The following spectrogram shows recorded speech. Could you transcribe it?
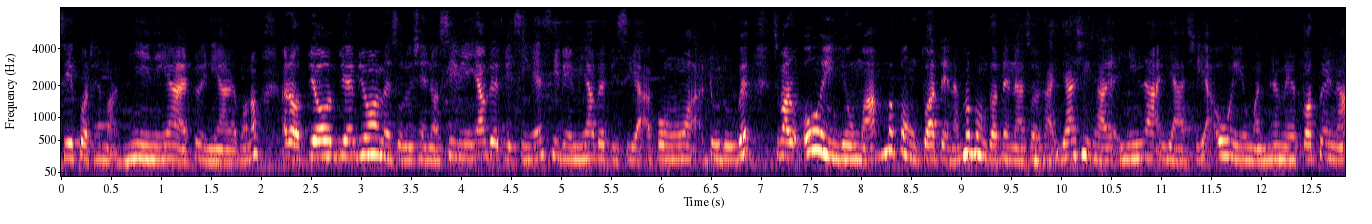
ဈေးကွက်ထဲမှာမြင်နေရတယ်တွေ့နေရတယ်ပေါ့နော်အဲ့တော့ပြောပြန်ပြောရမယ်ဆိုလို့ရှိရင်တော့စီပင်ရောက်တဲ့ပစ္စည်းနဲ့စီပင်မရောက်တဲ့ပစ္စည်းကအကုန်လုံးကအတူတူပဲကျမတို့အိုးဝင်ယုံမှာမှတ်ပုံသွားတင်တာမှတ်ပုံသွားတင်တာဆိုတဲ့အခါရရှိထားတဲ့အငင်းသားအရာရှိကအိုးဝင်ယုံမှာနာမည်သွားသွင်းတာ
